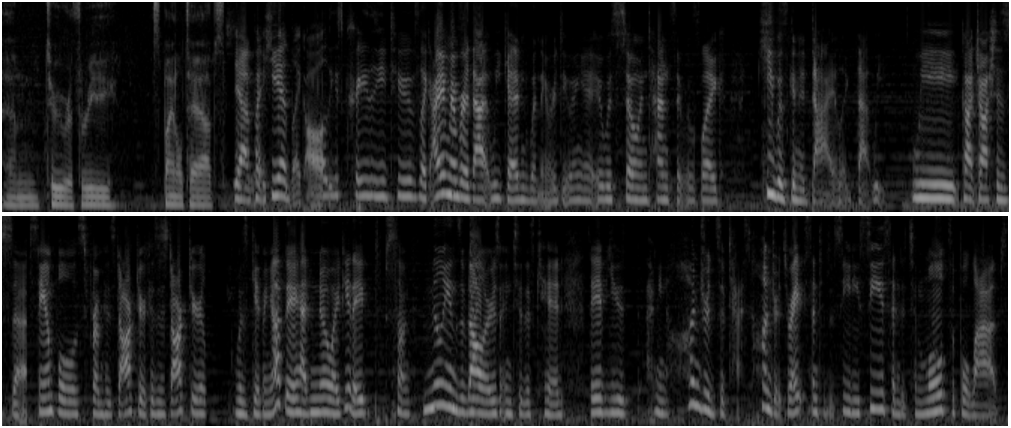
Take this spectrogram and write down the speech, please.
and two or three spinal taps. Yeah, but he had like all these crazy tubes. Like I remember that weekend when they were doing it. It was so intense. It was like he was gonna die like that week. We got Josh's uh, samples from his doctor because his doctor was giving up. They had no idea. They sunk millions of dollars into this kid. They've used, I mean, hundreds of tests, hundreds, right? Sent to the CDC, sent it to multiple labs,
